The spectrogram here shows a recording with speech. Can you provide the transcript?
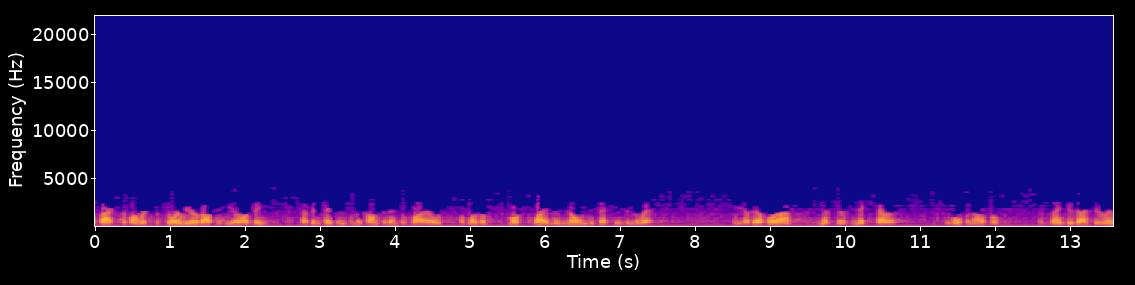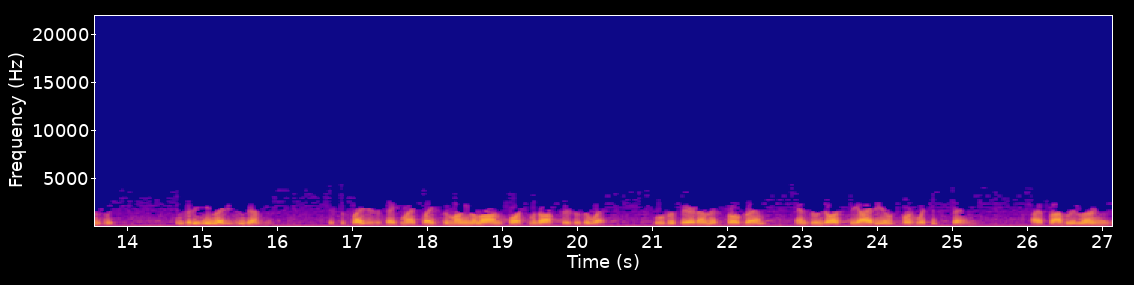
The facts upon which the story we are about to hear are based have been taken from the confidential files of one of the most widely known detectives in the West. We have therefore asked Mr. Nick Harris to open our program. Thank you, Dr. Lindsley. And good evening, ladies and gentlemen. It's a pleasure to take my place among the law enforcement officers of the West who have appeared on this program and to endorse the ideals for which it stands. I've probably learned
